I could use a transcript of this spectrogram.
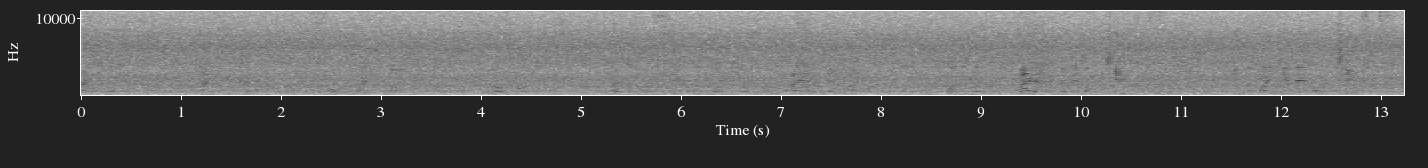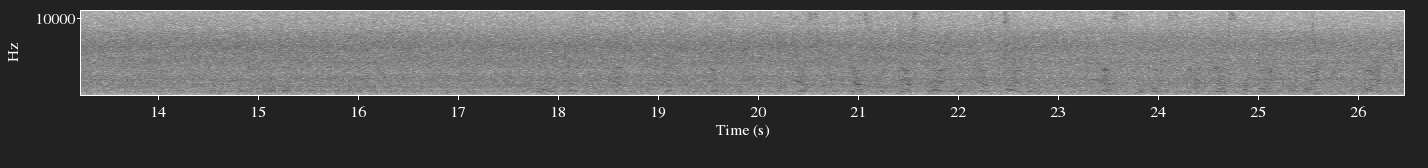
Touch them. Touch each and every soul right now. Lord God, let them receive the Holy Ghost fire in their life. Holy Ghost fire in the name of Jesus. In the mighty name of Jesus. Oh yes, Lord, yes, Lord, yes, Lord, yes, Lord. Yes, yes, Lord, yes, my Lord, yes, my Lord. Yes, Holy Spirit. Yes, anointing, anointing, anointing,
